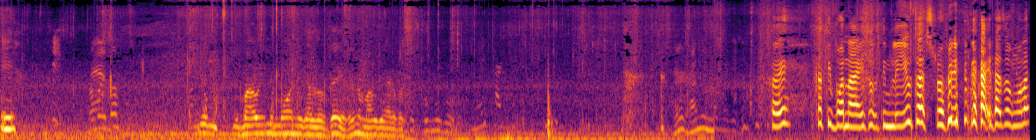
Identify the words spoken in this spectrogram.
Yeah. यो माउरीले मह निकाल्दो रहेछ हेर न माउरी आएर बस्छ है कति बनाएछौ तिमीले एउटा स्ट्रबेरी देखाइरहेछौ मलाई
